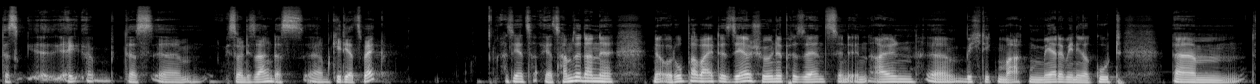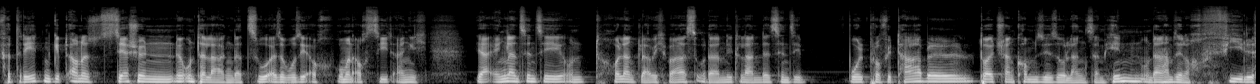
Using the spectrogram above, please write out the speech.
das, äh, äh das, ähm, wie soll ich sagen, das äh, geht jetzt weg. Also jetzt, jetzt haben sie dann eine, eine europaweite, sehr schöne Präsenz, sind in allen äh, wichtigen Marken mehr oder weniger gut ähm, vertreten. Gibt auch noch sehr schöne Unterlagen dazu, also wo sie auch, wo man auch sieht, eigentlich, ja, England sind sie und Holland, glaube ich, war es, oder Niederlande sind sie wohl profitabel. Deutschland kommen sie so langsam hin und dann haben sie noch viel,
